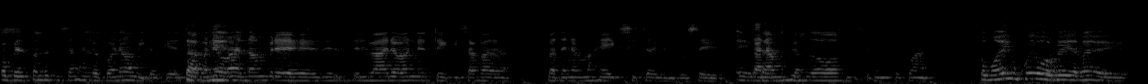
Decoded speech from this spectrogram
O pensando quizás en lo económico, que si También. ponemos el nombre de- del varón, este quizás va, va a tener más éxito y entonces Exacto. ganamos los dos y no sé qué, no sé cuánto. Como hay un juego re, re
